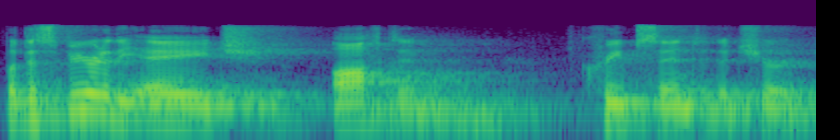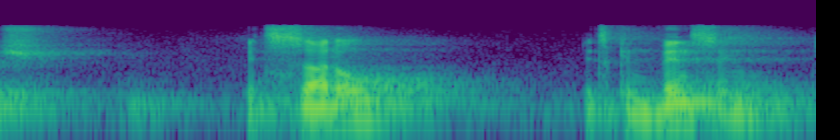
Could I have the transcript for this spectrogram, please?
But the spirit of the age often creeps into the church. It's subtle, it's convincing,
